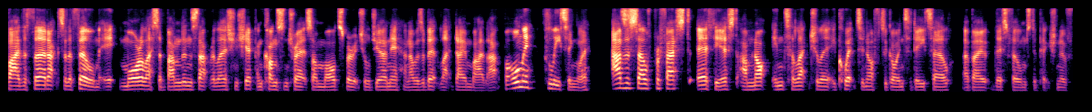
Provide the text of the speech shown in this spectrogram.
by the third act of the film, it more or less abandons that relationship and concentrates on Maud's spiritual journey. And I was a bit let down by that, but only fleetingly. As a self professed atheist, I'm not intellectually equipped enough to go into detail about this film's depiction of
